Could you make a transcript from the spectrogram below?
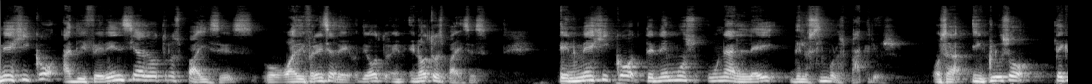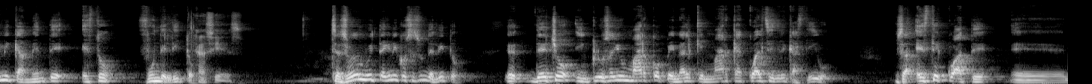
México, a diferencia de otros países, o, a diferencia de, en otros países, en México tenemos una ley de los símbolos patrios. O sea, incluso técnicamente esto fue un delito. Así es. Se son muy técnicos, es un delito. Eh, de hecho, incluso hay un marco penal que marca cuál sería el castigo. O sea, este cuate, eh,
